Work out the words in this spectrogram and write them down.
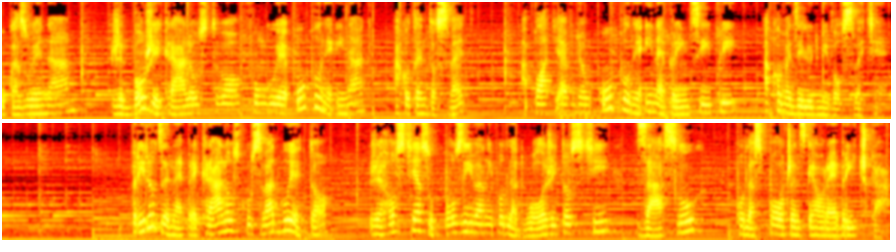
Ukazuje nám, že Božie kráľovstvo funguje úplne inak ako tento svet a platia v ňom úplne iné princípy ako medzi ľuďmi vo svete. Prirodzené pre kráľovskú svadbu je to, že hostia sú pozývaní podľa dôležitosti, zásluh, podľa spoločenského rebríčka.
